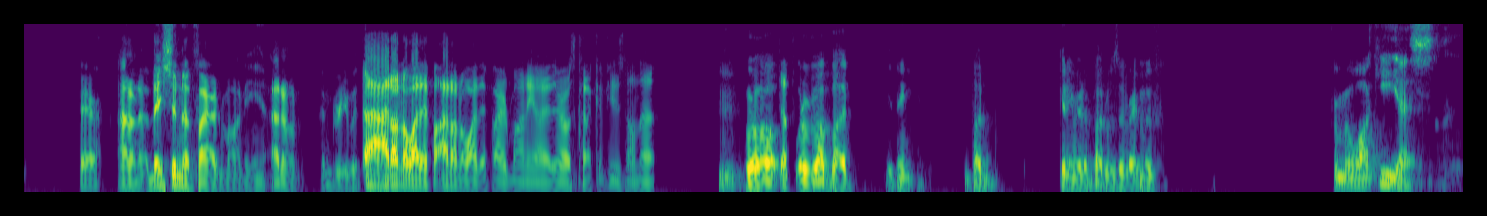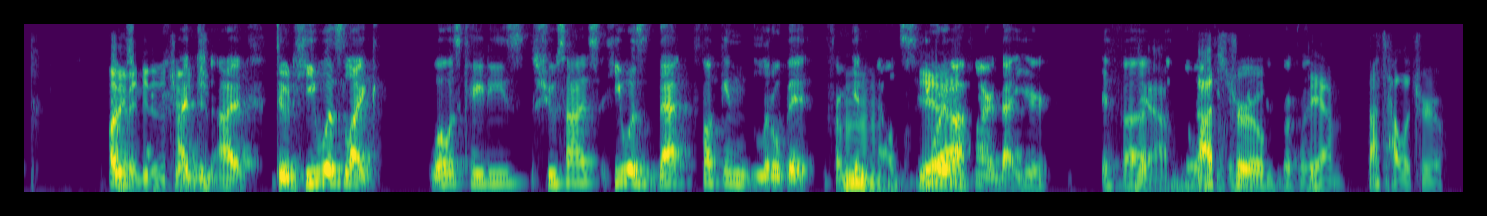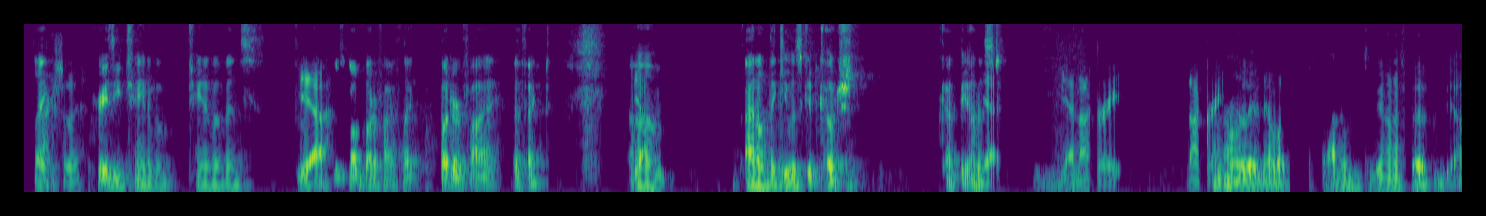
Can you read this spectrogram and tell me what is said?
Fair. I don't know. They shouldn't have fired Monty. I don't agree with Uh, that. I don't know why they I don't know why they fired Monty either. I was kind of confused on that. Well, Def- what about Bud? Do you think Bud getting rid of Bud was the right move? For Milwaukee, yes. I I'm think they needed a sorry. I did. I dude, he was like, what was KD's shoe size? He was that fucking little bit from getting Hmm. belts. He would have got fired that year if uh Yeah. if That's true. go Brooklyn. Damn, that's hella true. Like actually. crazy chain of a chain of events. Yeah. It's called butterfly effect. Butterfly effect. Yeah. Um, I don't think he was a good coach. Gotta be honest. Yeah, not great. Not great. I don't really know much about him to be honest, but yeah.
